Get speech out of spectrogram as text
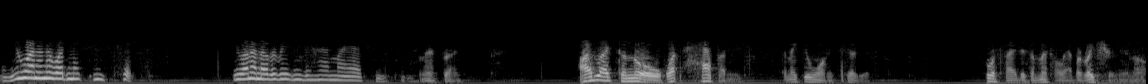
And you want to know what makes me tick. You want to know the reason behind my actions. That's right. I'd like to know what happened to make you want to kill yourself. Suicide is a mental aberration, you know.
